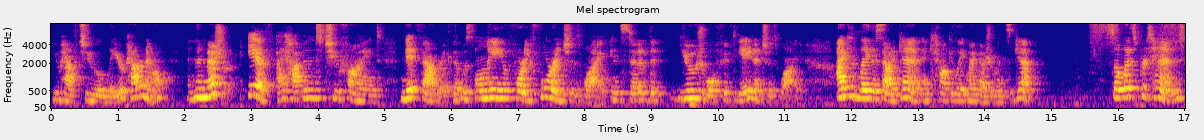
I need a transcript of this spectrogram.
you have to lay your pattern out and then measure. If I happened to find knit fabric that was only 44 inches wide instead of the usual 58 inches wide, I could lay this out again and calculate my measurements again. So let's pretend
